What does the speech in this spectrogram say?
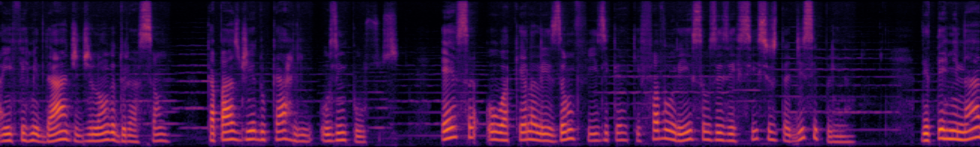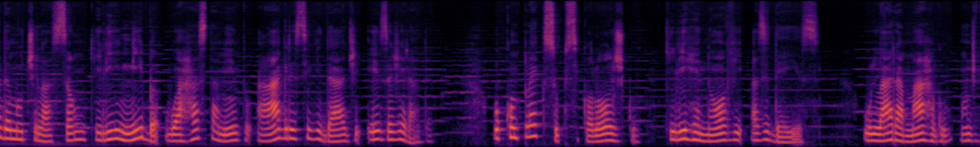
a enfermidade de longa duração capaz de educar-lhe os impulsos, essa ou aquela lesão física que favoreça os exercícios da disciplina, determinada mutilação que lhe iniba o arrastamento à agressividade exagerada, o complexo psicológico que lhe renove as ideias, o lar amargo onde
